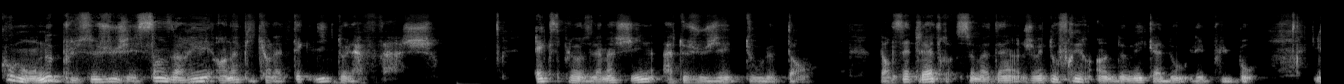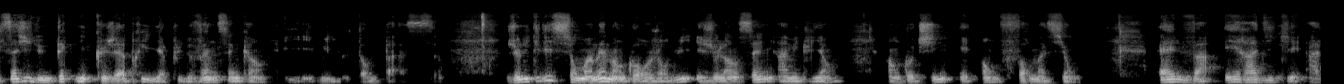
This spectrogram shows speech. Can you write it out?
Comment ne plus se juger sans arrêt en appliquant la technique de la vache? Explose la machine à te juger tout le temps. Dans cette lettre, ce matin, je vais t'offrir un de mes cadeaux les plus beaux. Il s'agit d'une technique que j'ai appris il y a plus de 25 ans. Et oui, le temps passe. Je l'utilise sur moi-même encore aujourd'hui et je l'enseigne à mes clients en coaching et en formation. Elle va éradiquer à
